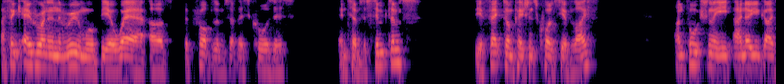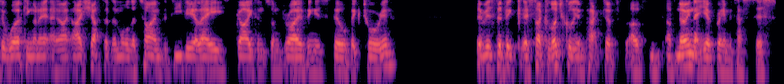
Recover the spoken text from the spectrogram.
I think everyone in the room will be aware of the problems that this causes in terms of symptoms, the effect on patients' quality of life. Unfortunately, I know you guys are working on it and I, I shout at them all the time. The DVLA guidance on driving is still Victorian. There is the psychological impact of, of, of knowing that you have brain metastasis,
